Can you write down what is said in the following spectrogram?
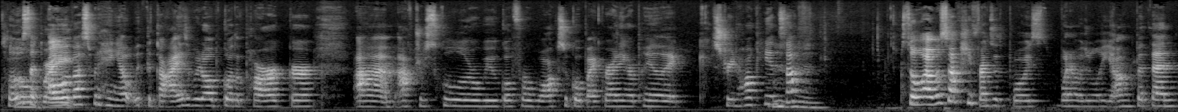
close. Oh, like all of us would hang out with the guys. We'd all go to the park or um, after school, or we would go for walks or go bike riding or play like street hockey and stuff. Mhm. So I was actually friends with boys when I was really young, but then.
